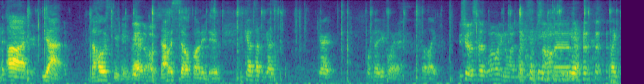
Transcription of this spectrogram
the, uh, yeah, the host you mean, right? Yeah, the host. That was so funny, dude. He comes up and goes, Garrett, what can I do for you? I'm like, You should have said, well, you know, I'd like some salmon. Yeah. like,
